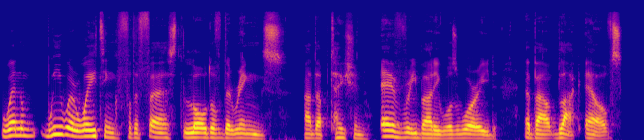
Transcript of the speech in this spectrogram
When we were waiting for the first Lord of the Rings adaptation, everybody was worried about black elves.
